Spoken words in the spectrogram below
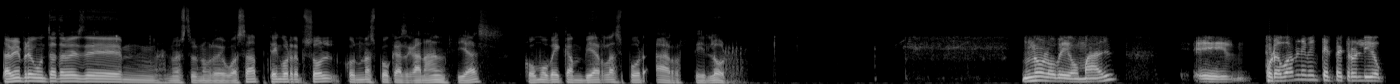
También pregunta a través de mm, nuestro número de WhatsApp. Tengo Repsol con unas pocas ganancias ¿Cómo ve cambiarlas por Arcelor? No lo veo mal. Eh, probablemente el petróleo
